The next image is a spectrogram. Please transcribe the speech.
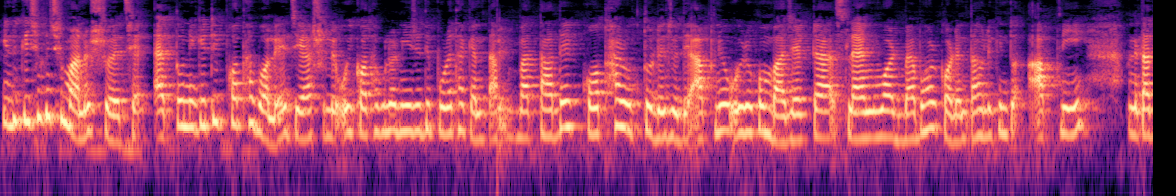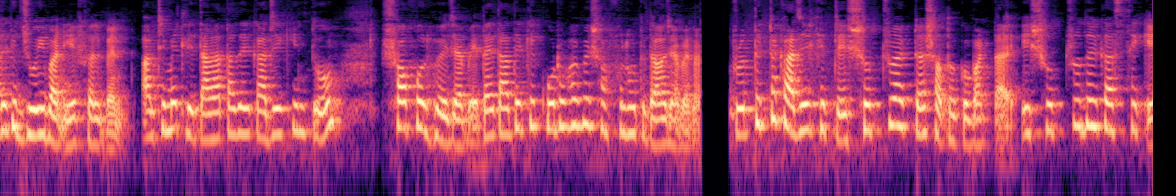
কিন্তু কিছু কিছু মানুষ রয়েছে এত নেগেটিভ কথা বলে যে আসলে ওই কথাগুলো নিয়ে যদি পড়ে থাকেন তা বা তাদের কথার উত্তরে যদি আপনিও ওই রকম বাজে একটা স্ল্যাং ওয়ার্ড ব্যবহার করেন, তাহলে কিন্তু আপনি মানে তাদেরকে জয়ী বানিয়ে ফেলবেন। আলটিমেটলি তারা তাদের কাজে কিন্তু সফল হয়ে যাবে। তাই তাদেরকে কোনোভাবে সফল হতে দেওয়া যাবে না। প্রত্যেকটা কাজের ক্ষেত্রে শত্রু একটা সতর্কবার্তা। এই শত্রুদের কাছ থেকে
